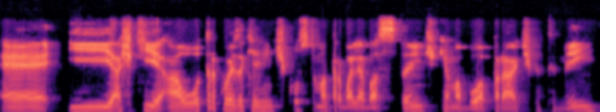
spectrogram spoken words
É, e acho que a outra coisa que a gente costuma trabalhar bastante, que é uma boa prática também,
